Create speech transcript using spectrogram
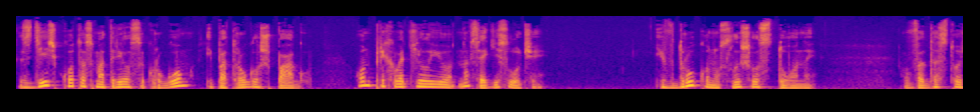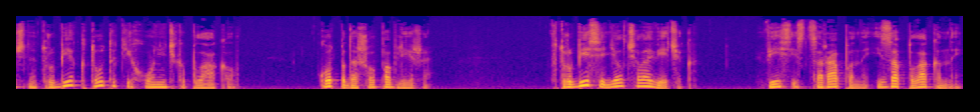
Здесь кот осмотрелся кругом и потрогал шпагу. Он прихватил ее на всякий случай. И вдруг он услышал стоны. В водосточной трубе кто-то тихонечко плакал. Кот подошел поближе. В трубе сидел человечек. Весь исцарапанный и заплаканный.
